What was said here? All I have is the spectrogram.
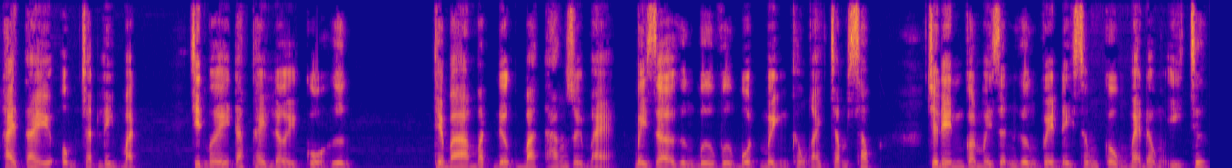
Hai tay ôm chặt lấy mặt. Chín mới đáp thay lời của Hương. Thì bà mất được ba tháng rồi mẹ. Bây giờ Hương bư vư một mình không ai chăm sóc. Cho nên còn mới dẫn Hương về đây sống cùng mẹ đồng ý chứ.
